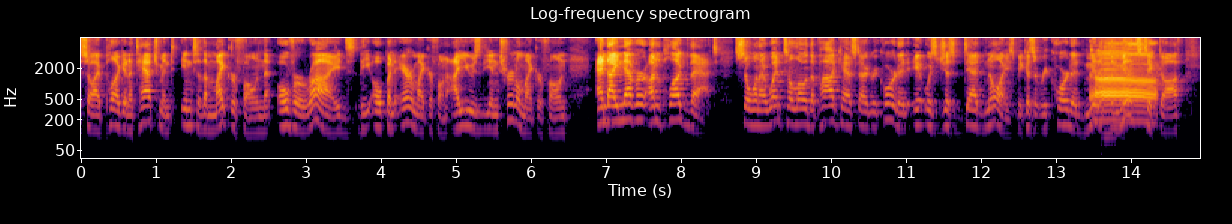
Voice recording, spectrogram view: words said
So I plug an attachment into the microphone that overrides the open air microphone. I use the internal microphone, and I never unplugged that. So when I went to load the podcast I'd recorded, it was just dead noise because it recorded minute uh. the minutes ticked off.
